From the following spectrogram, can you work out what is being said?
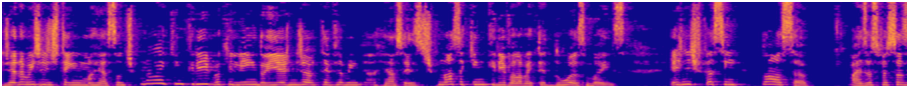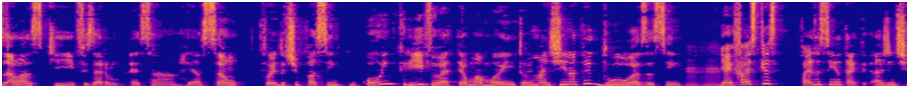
geralmente a gente tem uma reação tipo, ai, que incrível, que lindo. E a gente já teve também reações tipo, nossa, que incrível, ela vai ter duas mães. E a gente fica assim, nossa. Mas as pessoas, elas que fizeram essa reação, foi do tipo assim, o quão incrível é ter uma mãe. Então imagina ter duas, assim. Uhum. E aí faz que faz assim até a gente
